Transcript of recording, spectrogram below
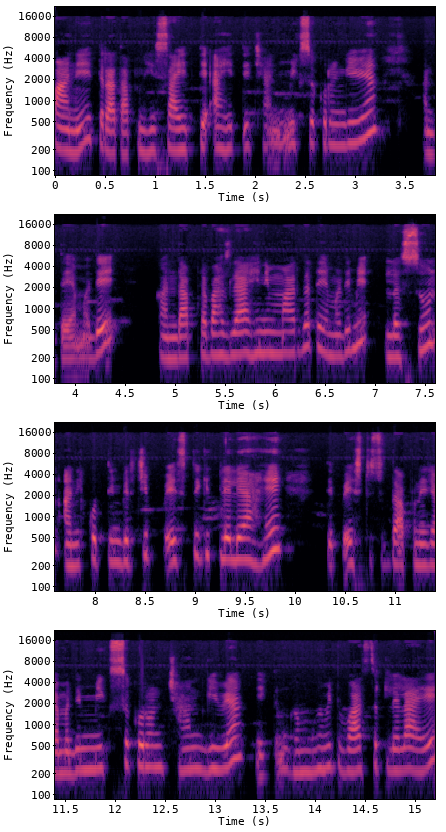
पाने. तर आता आपण हे साहित्य आहे ते छान मिक्स करून घेऊया. आणि त्यामध्ये कांदा आपला भाजला आहे निम्मा अर्धा. त्यामध्ये मी लसूण आणि कोथिंबीरची पेस्ट घेतलेली आहे. ते पेस्टसुद्धा आपण याच्यामध्ये मिक्स करून छान घेऊया. एकदम घमघमीत वास सुटलेला आहे.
